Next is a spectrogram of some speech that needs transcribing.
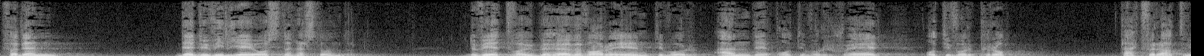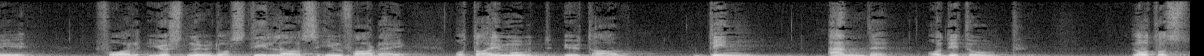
för den, det du vill ge oss den här stunden. Du vet vad vi behöver var och en till vår ande och till vår själ och till vår kropp. Tack för att vi får just nu då stilla oss inför dig och ta emot utav din ande och ditt ord. Låt oss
